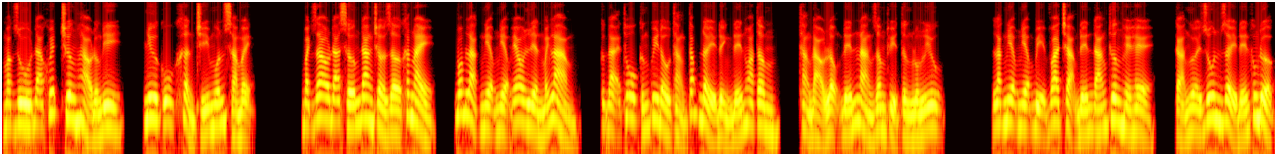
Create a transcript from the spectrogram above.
Mặc dù đã khuyết trương hảo đường đi, như cũ khẩn trí muốn xả mệnh. Bạch Giao đã sớm đang chờ giờ khắc này, bóp lạc niệm niệm eo liền mánh làm, cực đại thô cứng quy đầu thẳng tắp đẩy đỉnh đến hoa tâm, thẳng đảo lộng đến nàng dâm thủy từng luồng lưu. Lạc niệm niệm bị va chạm đến đáng thương hề hề, cả người run rẩy đến không được,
